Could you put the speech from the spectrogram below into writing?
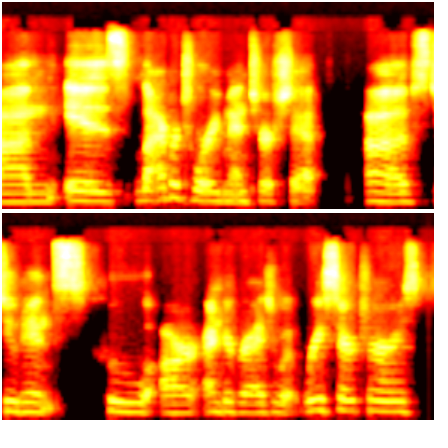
um, is laboratory mentorship of students who are undergraduate researchers.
